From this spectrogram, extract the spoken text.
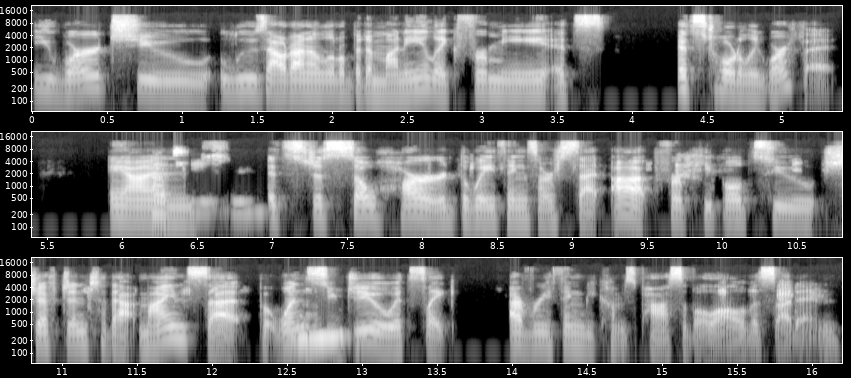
you were to lose out on a little bit of money, like for me, it's, it's totally worth it and Absolutely. it's just so hard the way things are set up for people to shift into that mindset but once mm-hmm. you do it's like everything becomes possible all of a sudden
